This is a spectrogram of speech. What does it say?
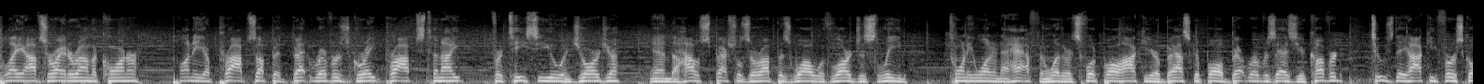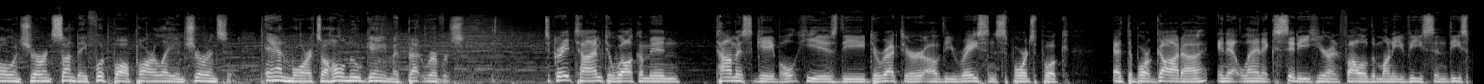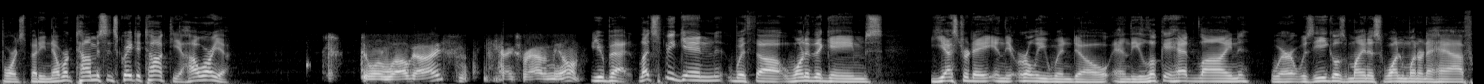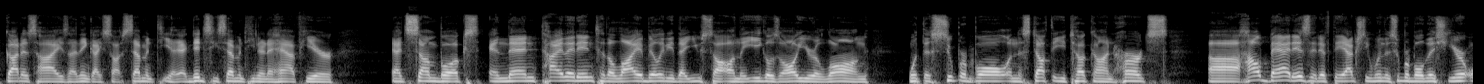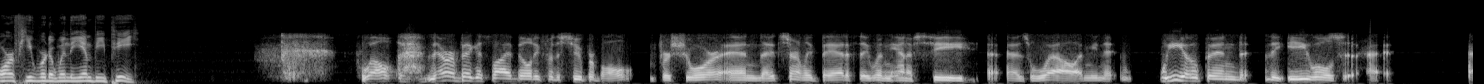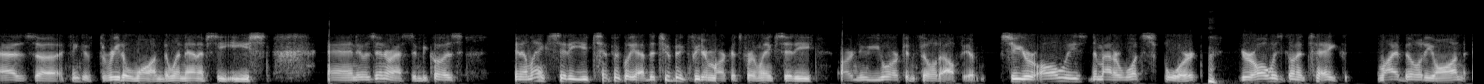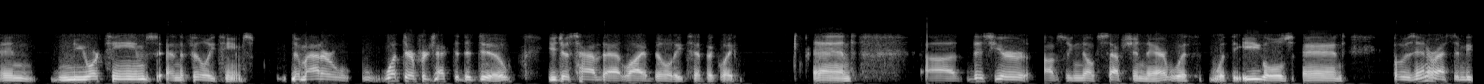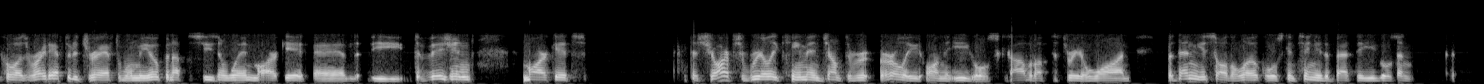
Playoffs right around the corner. Plenty of props up at Bet Rivers. Great props tonight for TCU and Georgia. And the house specials are up as well with largest lead 21 and a half. And whether it's football, hockey, or basketball, Bet Rivers has you covered. Tuesday hockey, first goal insurance. Sunday football, parlay insurance, and more. It's a whole new game at Bet Rivers. It's a great time to welcome in Thomas Gable. He is the director of the Race and sports book at the Borgata in Atlantic City here on Follow the Money VSIN, the Sports Betting Network. Thomas, it's great to talk to you. How are you? Doing well, guys. Thanks for having me on. You bet. Let's begin with uh, one of the games yesterday in the early window and the look ahead line where it was Eagles minus one, one and a half, got as high as I think I saw 17. I did see 17 and a half here at some books, and then tie that into the liability that you saw on the Eagles all year long with the Super Bowl and the stuff that you took on Hurts. Uh, how bad is it if they actually win the Super Bowl this year, or if he were to win the MVP? Well, they're our biggest liability for the Super Bowl for sure, and it's certainly bad if they win the NFC as well. I mean, we opened the Eagles as uh, I think it was three to one to win the NFC East, and it was interesting because in Atlantic City you typically have the two big feeder markets for Atlantic City are New York and Philadelphia. So you're always, no matter what sport, you're always going to take liability on in New York teams and the Philly teams no matter what they're projected to do, you just have that liability typically. And uh, this year, obviously, no exception there with with the Eagles. And it was interesting because right after the draft, when we opened up the season win market and the division markets, the sharps really came in, jumped early on the Eagles, gobbled up to three to one. But then you saw the locals continue to bet the Eagles, and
